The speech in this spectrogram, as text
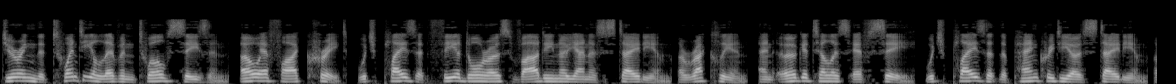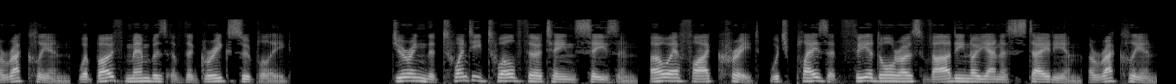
During the 2011–12 season, OFI Crete, which plays at Theodoros Vardinogiannis Stadium Heraklion, and Ergotelis FC, which plays at the Pankratio Stadium Heraklion, were both members of the Greek Superleague. During the 2012–13 season, OFI Crete, which plays at Theodoros Vardinogiannis Stadium Heraklion,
